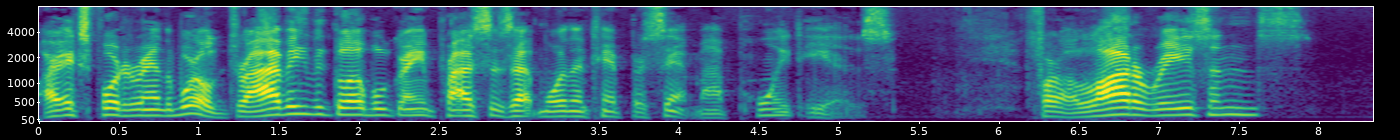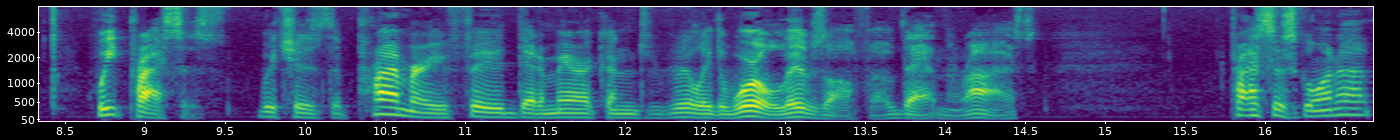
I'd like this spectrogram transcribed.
are exported around the world, driving the global grain prices up more than 10%. My point is, for a lot of reasons, wheat prices, which is the primary food that Americans, really the world lives off of, that and the rice, prices going up,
